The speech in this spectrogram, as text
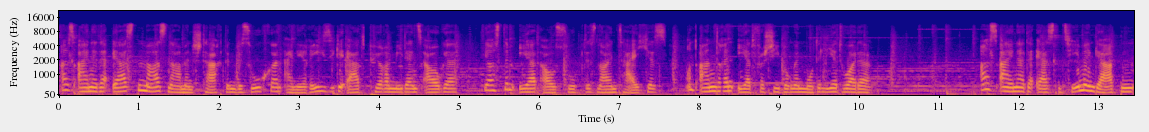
Als eine der ersten Maßnahmen stach den Besuchern eine riesige Erdpyramide ins Auge, die aus dem Erdaushub des neuen Teiches und anderen Erdverschiebungen modelliert wurde. Als einer der ersten Themengärten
